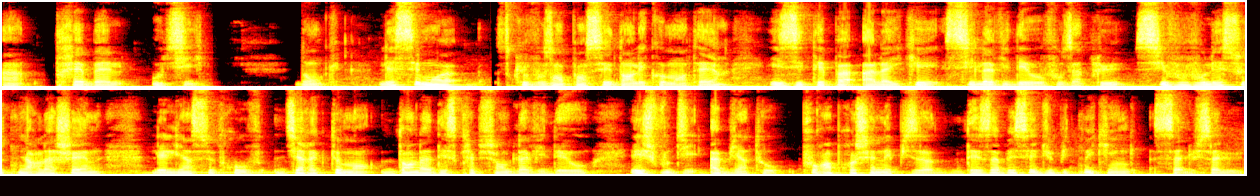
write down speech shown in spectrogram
un très bel outil. Donc, laissez-moi ce que vous en pensez dans les commentaires. N'hésitez pas à liker si la vidéo vous a plu. Si vous voulez soutenir la chaîne, les liens se trouvent directement dans la description de la vidéo. Et je vous dis à bientôt pour un prochain épisode des ABC du beatmaking. Salut, salut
